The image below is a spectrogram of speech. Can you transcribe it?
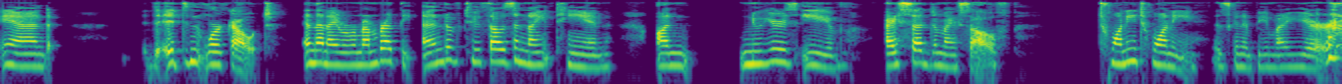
and it didn't work out. And then I remember at the end of 2019 on New Year's Eve, I said to myself, 2020 is going to be my year.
